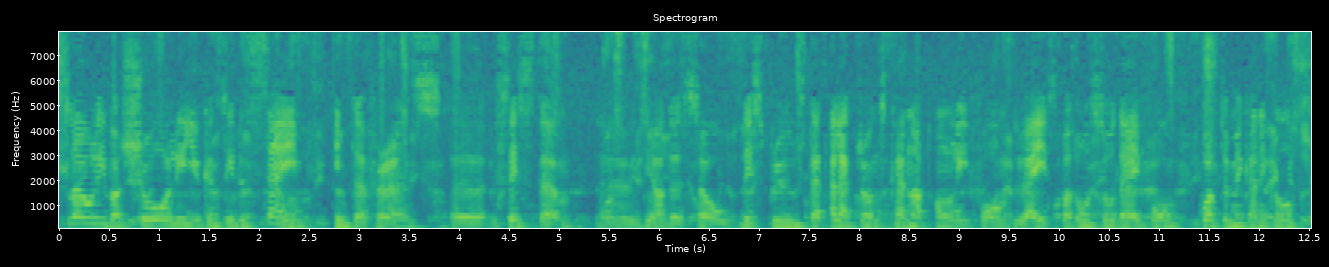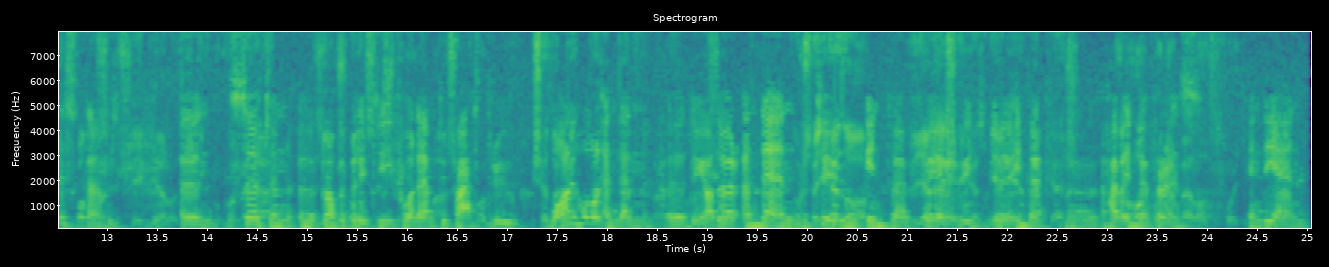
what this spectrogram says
slowly but surely you can see the same interference uh, system uh, with the others. So this proves that electrons can not only form waves but also they form quantum mechanical systems. A certain uh, probability for them to pass through one hole and then uh, the other and then the two interfere with, uh, inter mm, have interference in the end.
